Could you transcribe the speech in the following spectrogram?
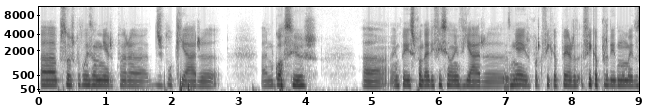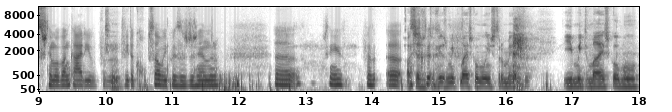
Uh, pessoas que utilizam dinheiro para desbloquear negócios Uh, em países onde é difícil enviar uh, dinheiro porque fica, per fica perdido no meio do sistema bancário por, devido à corrupção e coisas do género. Uh, sim, Ou seja, que... tu vês muito mais como um instrumento e muito mais como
